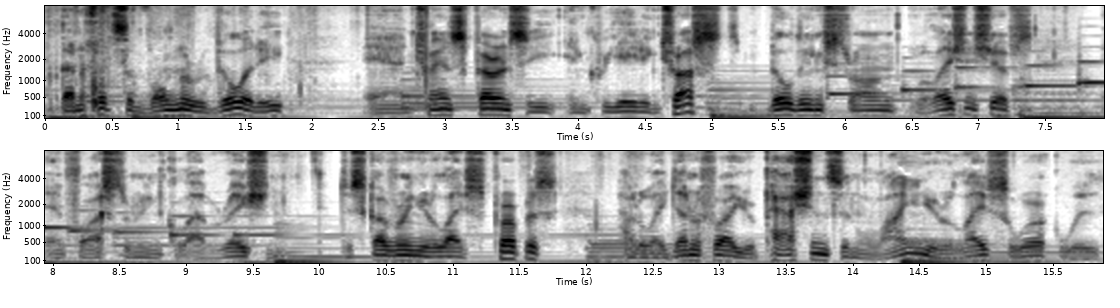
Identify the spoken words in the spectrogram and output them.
the benefits of vulnerability and transparency in creating trust, building strong relationships, and fostering collaboration. Discovering your life's purpose, how to identify your passions and align your life's work with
